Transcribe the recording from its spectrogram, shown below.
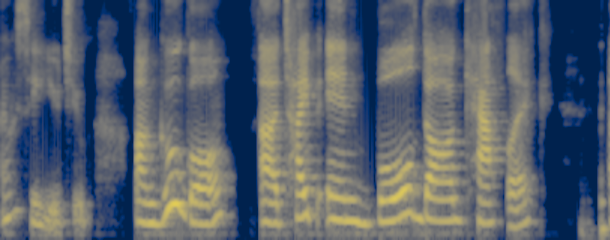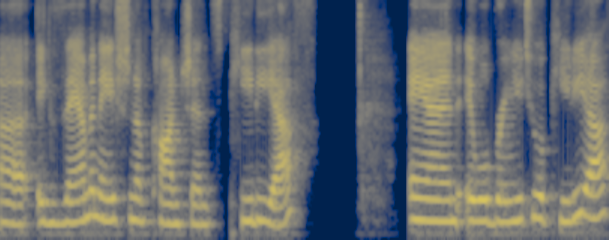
I would say YouTube on Google, uh, type in Bulldog Catholic uh, examination of conscience PDF and it will bring you to a PDF.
